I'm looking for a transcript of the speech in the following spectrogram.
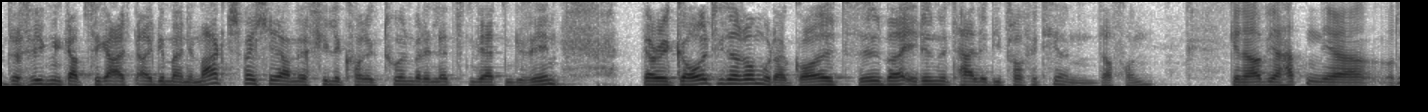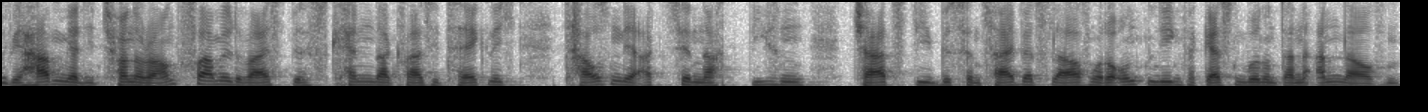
deswegen gab es die allgemeine Marktschwäche, haben wir viele Korrekturen bei den letzten Werten gesehen. Barry Gold wiederum oder Gold, Silber, Edelmetalle, die profitieren davon. Genau, wir hatten ja, oder wir haben ja die Turnaround-Formel, du weißt, wir scannen da quasi täglich tausende Aktien nach diesen Charts, die ein bisschen seitwärts laufen oder unten liegen, vergessen wurden und dann anlaufen.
